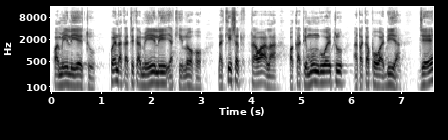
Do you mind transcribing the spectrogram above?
kwa miili yetu kwenda katika miili ya kiroho na kisha tutawala wakati mungu wetu atakapowadia. Je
